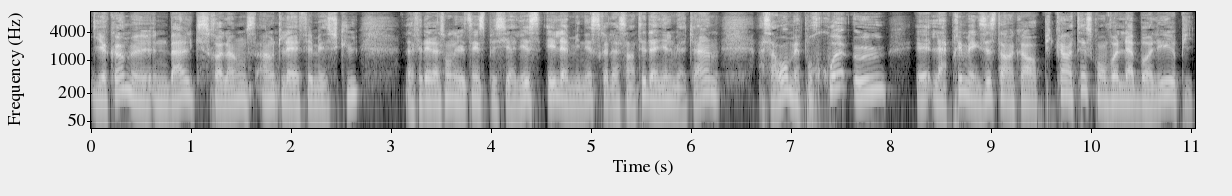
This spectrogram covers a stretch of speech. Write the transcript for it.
il y a comme une balle qui se relance entre la FMSQ, la Fédération des médecins spécialistes, et la ministre de la Santé, Danielle McCann, à savoir, mais pourquoi eux, euh, la prime existe encore? Puis quand est-ce qu'on va l'abolir? Puis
